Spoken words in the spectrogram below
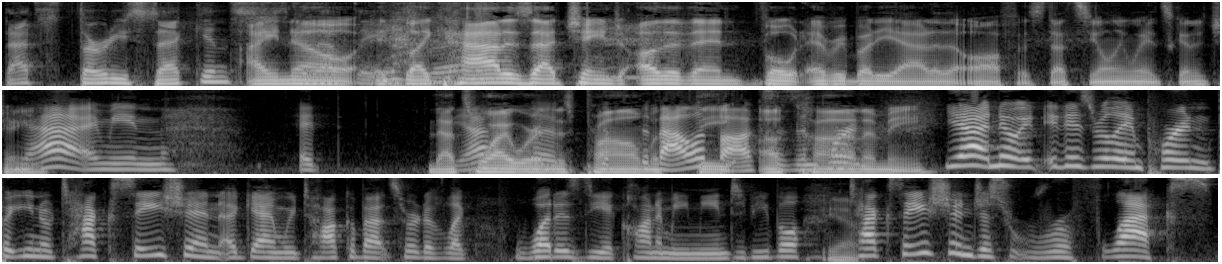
That's 30 seconds. I know. Gonna have to It's like, how does that change other than vote everybody out of the office? That's the only way it's going to change. Yeah, I mean, it. That's yeah, why we're in this problem the, ballot with box the is important. economy. Yeah, no, it, it is really important. But you know, taxation again, we talk about sort of like what does the economy mean to people. Yeah. Taxation just reflects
